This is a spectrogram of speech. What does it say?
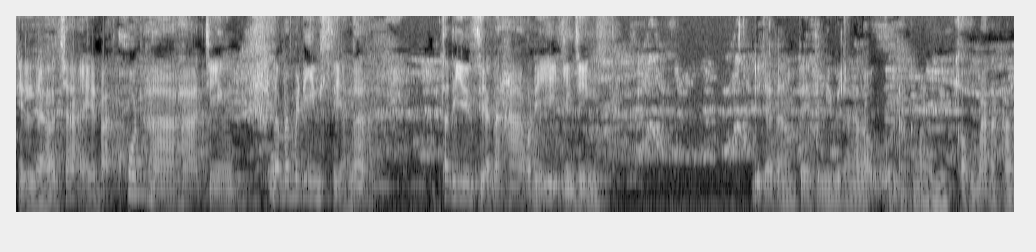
เห็นแล้วใช่เห็นปะโคตรฮาฮาจริง แล้วมันไม่ได้ยินเสียงอะ ถ้าได้ยินเสียงน่าฮากว่านี้อีกจริงๆเดี๋ยวจแต่น้องเต้ที่มีเวลาแล้วอุ่นรักมาเลยขอบคุณมากนะครับ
